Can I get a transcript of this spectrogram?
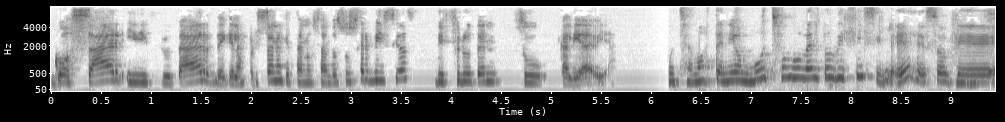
gozar y disfrutar de que las personas que están usando sus servicios disfruten su calidad de vida. Mucha, hemos tenido muchos momentos difíciles, eso que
